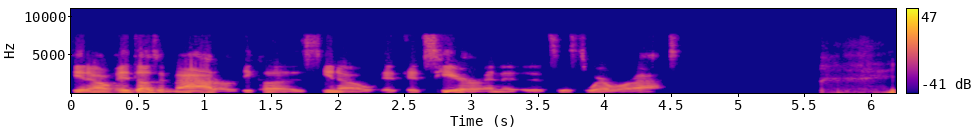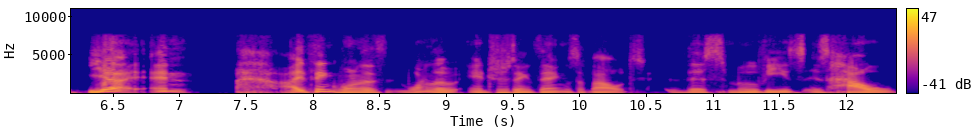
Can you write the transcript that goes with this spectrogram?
you know it doesn't matter because you know it, it's here and it, it's it's where we're at. Yeah and I think one of the one of the interesting things about this movie is, is how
